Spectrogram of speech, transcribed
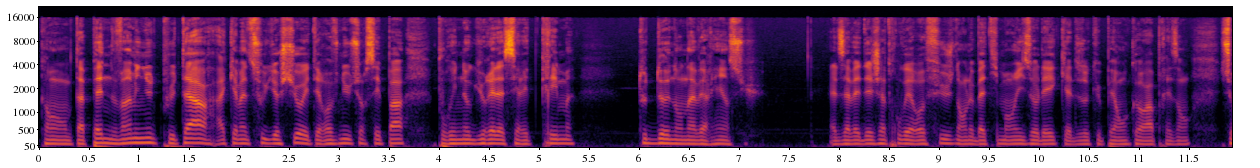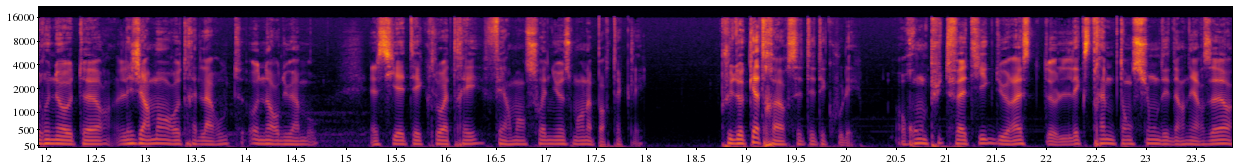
Quand, à peine vingt minutes plus tard, Akamatsu Yoshio était revenu sur ses pas pour inaugurer la série de crimes, toutes deux n'en avaient rien su. Elles avaient déjà trouvé refuge dans le bâtiment isolé qu'elles occupaient encore à présent, sur une hauteur, légèrement en retrait de la route, au nord du hameau. Elles s'y étaient cloîtrées, fermant soigneusement la porte à clé. Plus de quatre heures s'étaient écoulées. Rompues de fatigue du reste de l'extrême tension des dernières heures,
